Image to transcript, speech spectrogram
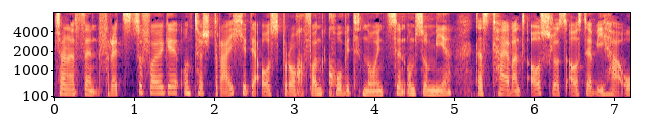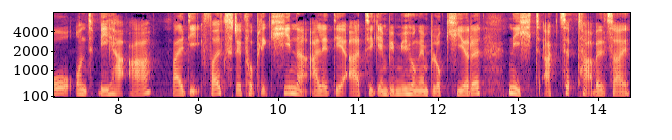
Jonathan Fritz zufolge unterstreiche der Ausbruch von Covid-19 umso mehr, dass Taiwans Ausschluss aus der WHO und WHA weil die Volksrepublik China alle derartigen Bemühungen blockiere, nicht akzeptabel sei.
